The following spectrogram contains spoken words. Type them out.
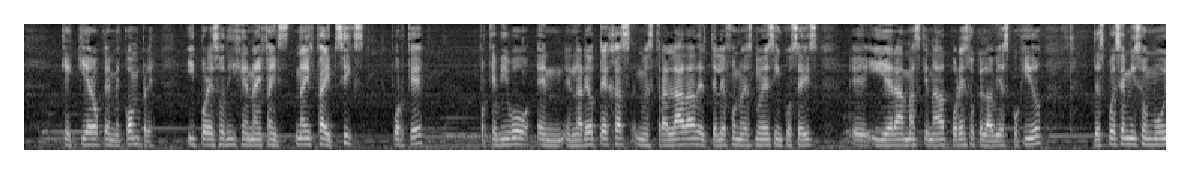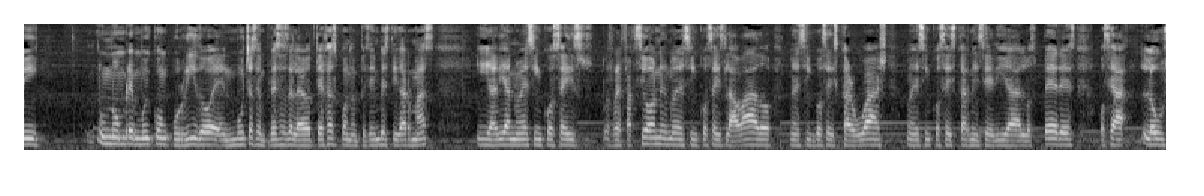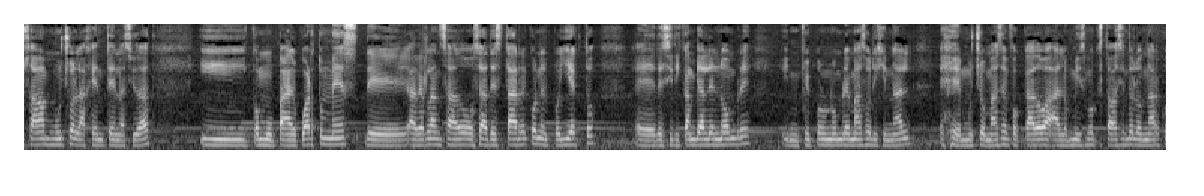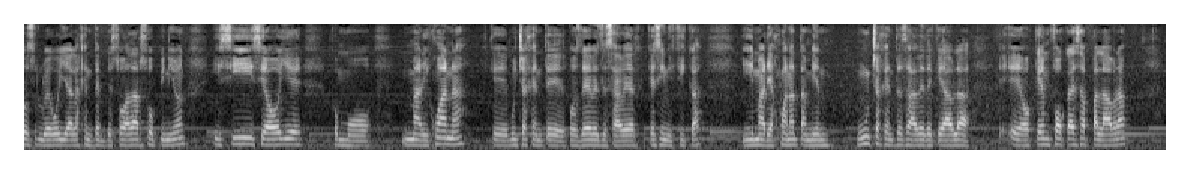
que quiero que me compre. Y por eso dije 956. ¿Por qué? Porque vivo en, en Laredo, Texas. Nuestra alada del teléfono es 956 eh, y era más que nada por eso que lo había escogido. Después se me hizo muy un nombre muy concurrido en muchas empresas de Laredo, Texas cuando empecé a investigar más y había 956 refacciones, 956 lavado, 956 car wash, 956 carnicería Los Pérez, o sea, lo usaba mucho la gente en la ciudad y como para el cuarto mes de haber lanzado, o sea, de estar con el proyecto, eh, decidí cambiarle el nombre y me fui por un nombre más original, eh, mucho más enfocado a, lo mismo que estaba haciendo los narcos. Luego ya la gente empezó a dar su opinión y sí se oye como marihuana, que mucha gente pues debes de saber qué significa. Y María Juana también, mucha gente sabe de qué habla eh, o qué enfoca esa palabra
